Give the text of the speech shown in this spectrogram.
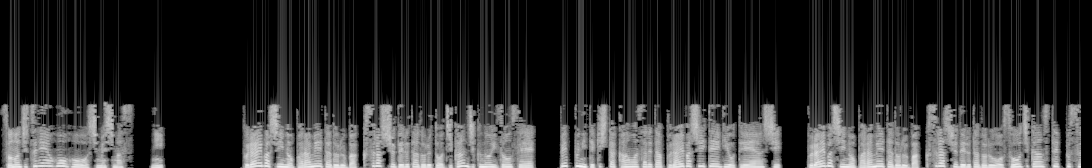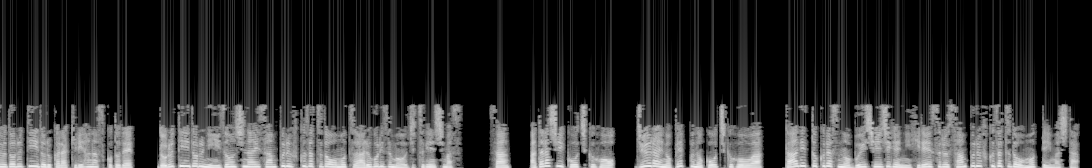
その実現方法を示します。2、プライバシーのパラメータドルバックスラッシュデルタドルと時間軸の依存性、ペップに適した緩和されたプライバシー定義を提案し、プライバシーのパラメータドルバックスラッシュデルタドルを総時間ステップ数ドル t ドルから切り離すことで、ドル t ドルに依存しないサンプル複雑度を持つアルゴリズムを実現します。3、新しい構築法。従来のペップの構築法は、ターゲットクラスの VC 次元に比例するサンプル複雑度を持っていました。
